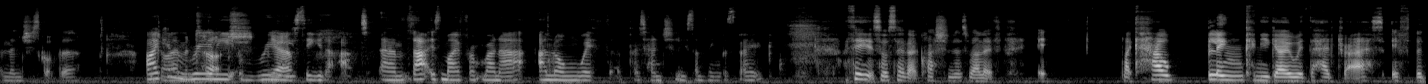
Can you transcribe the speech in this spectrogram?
And then she's got the. I can really, touch. really Yeah. see that. Um, that is my front runner, along with potentially something bespoke. I think it's also that question as well. If, it, like, how bling can you go with the headdress if the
